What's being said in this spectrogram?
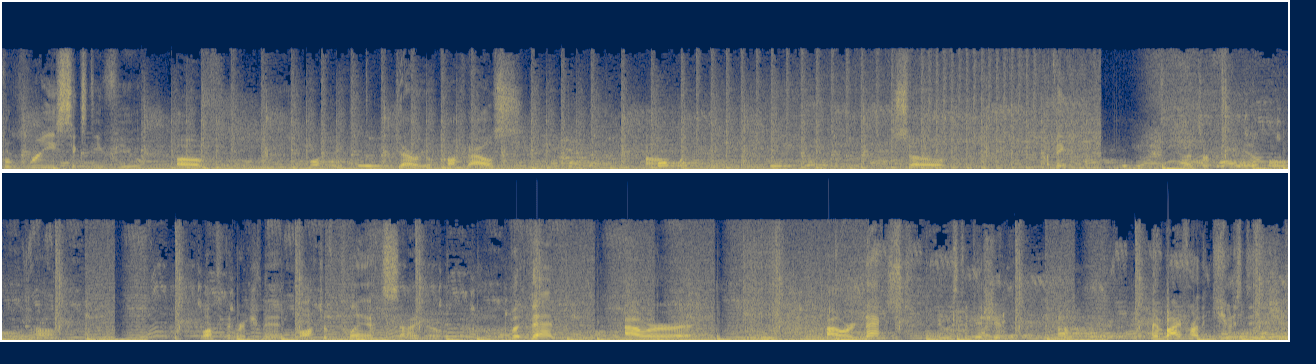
360 view of Gharial crocodiles. Um, so, I think that's our female. Um, lots of enrichment, lots of plants, I know. But then, our our next newest edition, and by far the cutest edition,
